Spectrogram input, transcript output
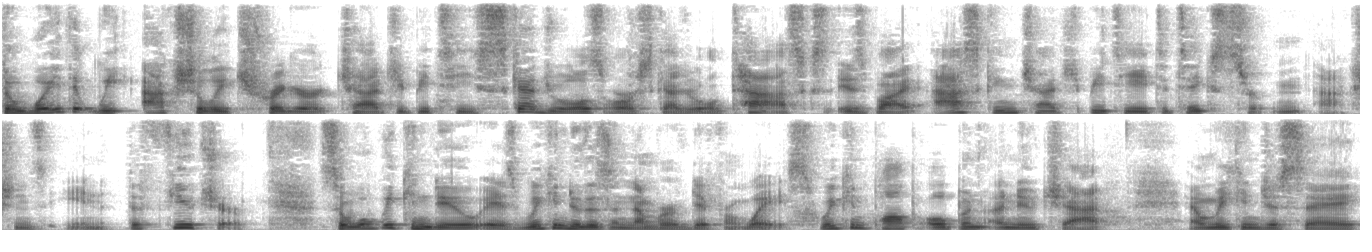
the way that we actually trigger ChatGPT schedules or scheduled tasks is by asking ChatGPT to take certain actions in the future. So what we can do is we can do this a number of different ways. We can pop open a new chat and we can just say,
